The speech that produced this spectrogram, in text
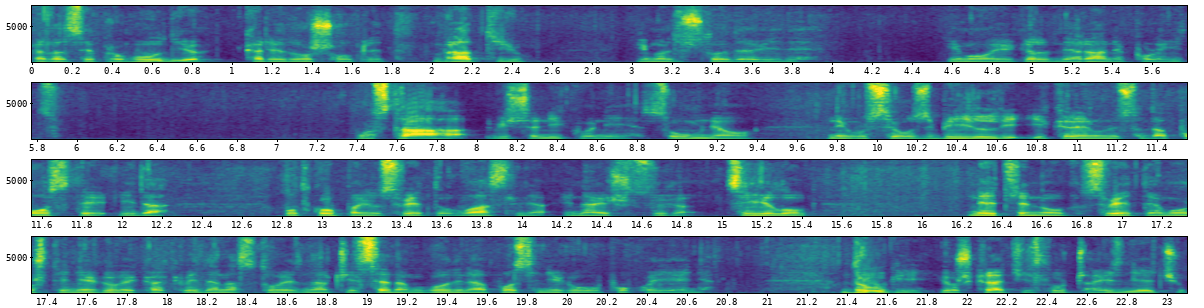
Kada se probudio, kada je došao pred bratiju, imali što da vide. Imao je grdne rane po licu. Od straha više niko nije sumnjao, nego se ozbiljili i krenuli su da poste i da otkopaju svetog Vasilja i najviše su ga cijelog netljenog svete mošte njegove kakve danas stoje, znači sedam godina posle njegovog upokojenja. Drugi, još kraći slučaj iznijeću,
